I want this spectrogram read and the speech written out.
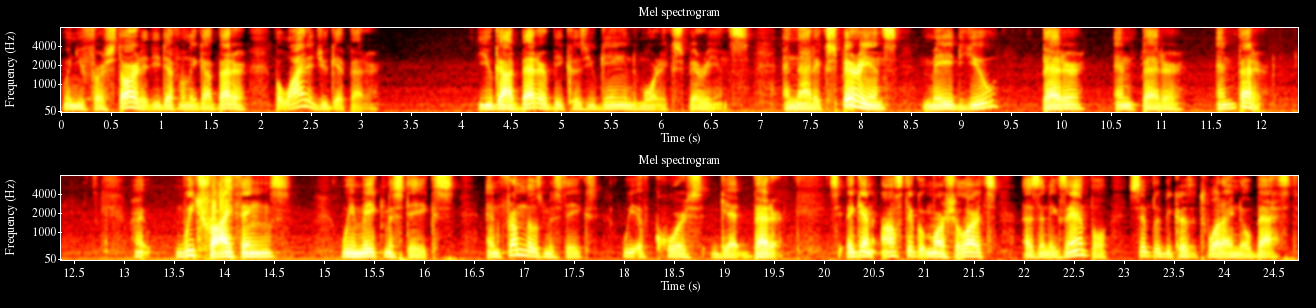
when you first started. You definitely got better. But why did you get better? You got better because you gained more experience. And that experience made you better and better and better. Right? We try things, we make mistakes, and from those mistakes, we of course get better. See, again, I'll stick with martial arts as an example simply because it's what I know best.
